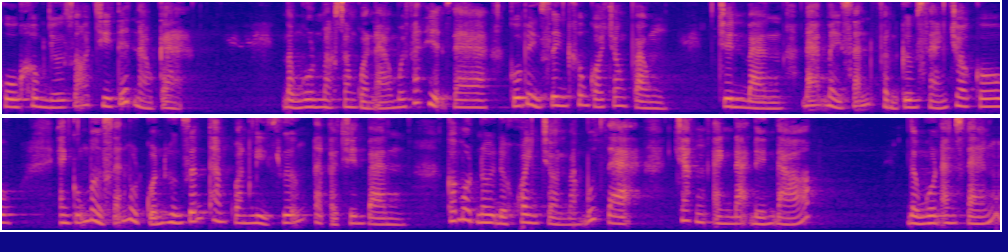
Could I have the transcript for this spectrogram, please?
cô không nhớ rõ chi tiết nào cả. Đồng ngôn mặc xong quần áo mới phát hiện ra cố bình sinh không có trong phòng. Trên bàn đã bày sẵn phần cơm sáng cho cô. Anh cũng mở sẵn một cuốn hướng dẫn tham quan nghỉ dưỡng đặt ở trên bàn. Có một nơi được khoanh tròn bằng bút dạ. Chắc anh đã đến đó. Đồng ngôn ăn sáng,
